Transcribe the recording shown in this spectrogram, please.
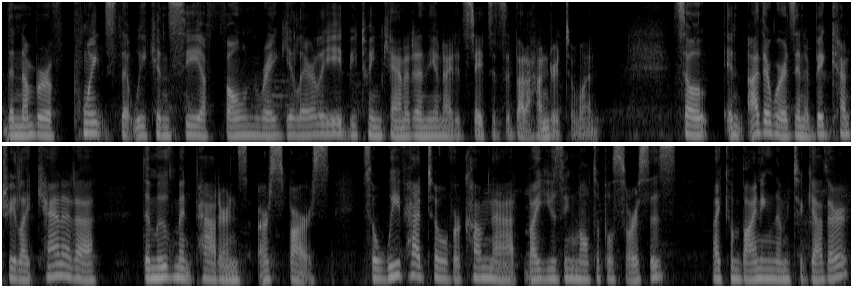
the number of points that we can see a phone regularly between Canada and the United States, it's about 100 to 1. So, in other words, in a big country like Canada, the movement patterns are sparse. So, we've had to overcome that by using multiple sources, by combining them together,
